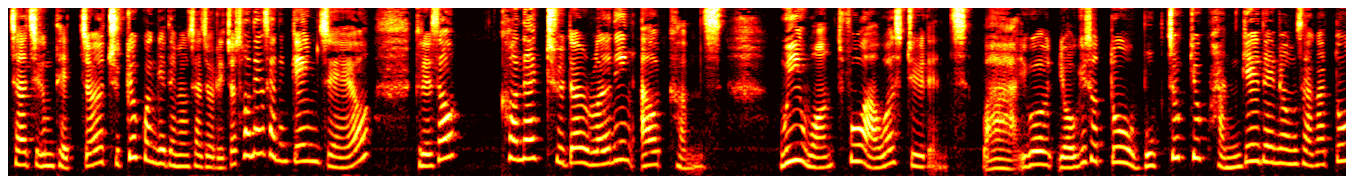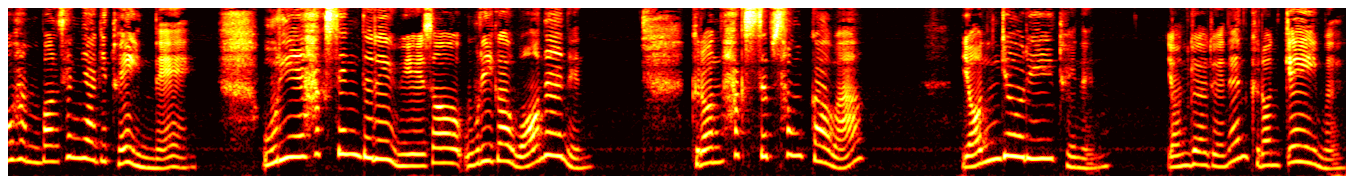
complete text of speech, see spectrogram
자, 지금 대절, 주격 관계 대명사절이죠. 선행사는 게임즈예요. 그래서 connect to the learning outcomes. We want for our students. 와, 이거 여기서 또 목적격 관계대명사가 또 한 번 생략이 돼 있네. 우리의 학생들을 위해서 우리가 원하는 그런 학습 성과와 연결이 되는, 연결되는 그런 게임을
